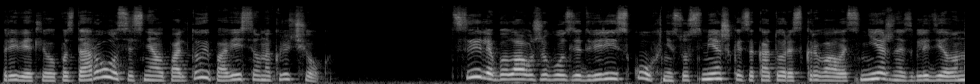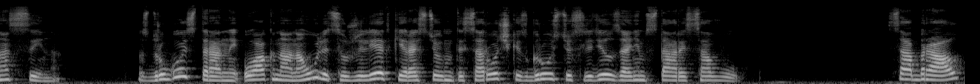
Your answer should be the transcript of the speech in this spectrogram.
Приветливо поздоровался, снял пальто и повесил на крючок. Циля была уже возле двери из кухни с усмешкой, за которой скрывалась нежность, глядела на сына. С другой стороны, у окна на улице у жилетки и расстегнутой сорочки с грустью следил за ним старый Савул. «Собрал?»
